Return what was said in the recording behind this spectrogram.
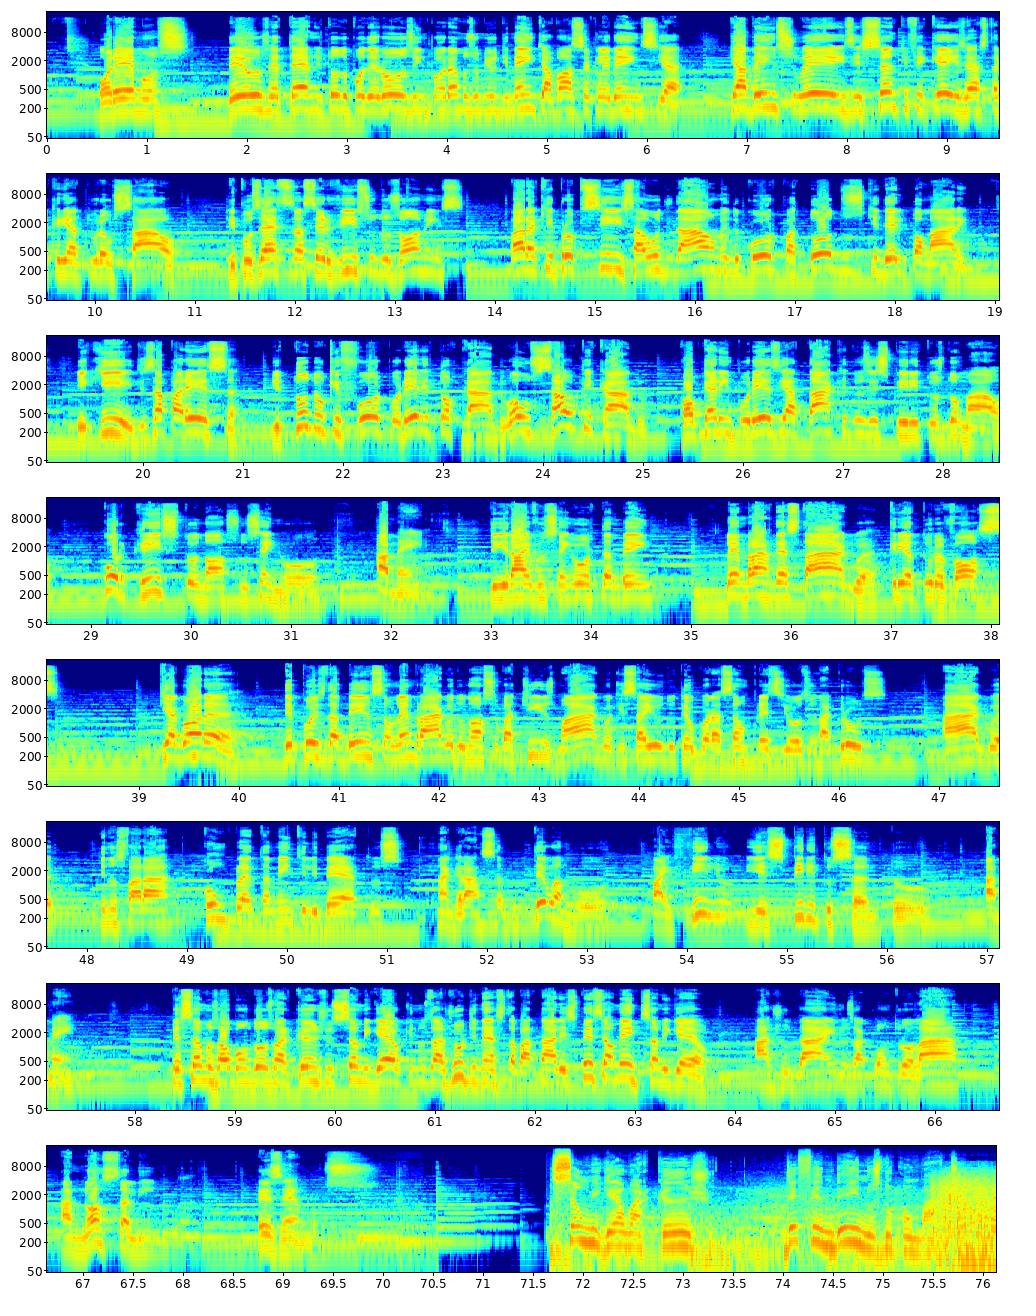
Oremos. Deus eterno e todo-poderoso, imploramos humildemente a vossa clemência, que abençoeis e santifiqueis esta criatura, o sal, que pusestes a serviço dos homens para que propicie saúde da alma e do corpo a todos os que dele tomarem, e que desapareça de tudo o que for por ele tocado ou salpicado qualquer impureza e ataque dos espíritos do mal. Por Cristo nosso Senhor. Amém. Digrai-vos, Senhor, também lembrar desta água, criatura vós, que agora, depois da bênção, lembra a água do nosso batismo, a água que saiu do teu coração precioso na cruz, a água que nos fará completamente libertos na graça do teu amor, Pai, Filho e Espírito Santo. Amém. Peçamos ao bondoso arcanjo São Miguel que nos ajude nesta batalha, especialmente São Miguel, ajudai-nos a controlar a nossa língua. Rezemos. São Miguel arcanjo, defendei-nos no combate.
